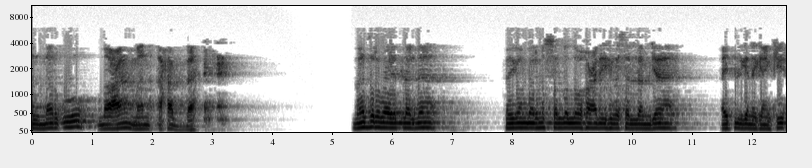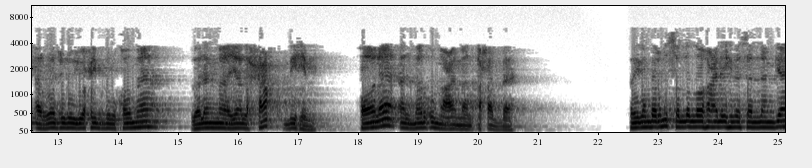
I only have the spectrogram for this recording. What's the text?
al mar'u ma'a man ahabba. ba'zi rivoyatlarda payg'ambarimiz sollallohu alayhi vasallamga aytilgan ekanki الرجل يحب القوم ولما يلحق بهم قال المرء مع من أحبه payg'ambarimiz sollallohu alayhi vasallamga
